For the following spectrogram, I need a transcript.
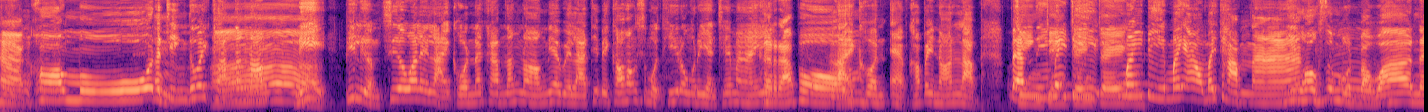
หาข้อมูลเออจริงด้วยครับอ่าน้องๆนี่พี่เหลือมเชื่อว่าหลาย ๆ คนนะครับน้องๆเนี่ยเวลาที่ไปเข้าห้องสมุดที่โรงเรียนใช่ไหมครับผมหลายคนแอบเข้าไปนอนหลับ แบบนี้ไม่จริดีงๆจริงๆไม่ดีไม่เอาไม่ทำนะยิ่งห้องสมุดแบบว่าใน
